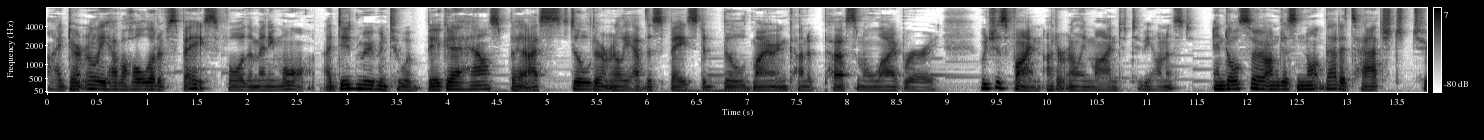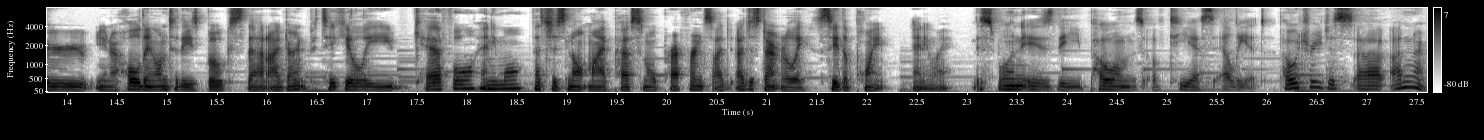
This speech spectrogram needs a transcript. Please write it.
I don't really have a whole lot of space for them anymore. I did move into a bigger house, but I still don't really have the space to build my own kind of personal library, which is fine. I don't really mind, to be honest. And also, I'm just not that attached to, you know, holding on to these books that I don't particularly care for anymore. That's just not my personal preference. I, I just don't really see the point anyway. This one is the poems of T.S. Eliot. Poetry just, uh, I don't know,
